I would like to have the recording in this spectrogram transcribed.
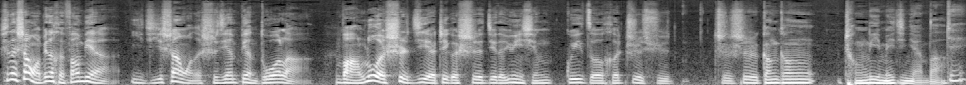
现在上网变得很方便啊，以及上网的时间变多了。网络世界这个世界的运行规则和秩序，只是刚刚成立没几年吧？对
